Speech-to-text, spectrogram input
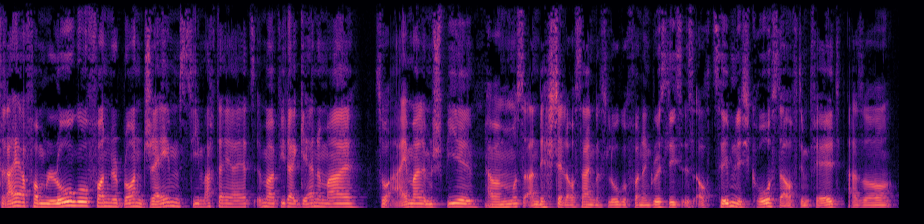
Dreier vom Logo von LeBron James. Die macht er ja jetzt immer wieder gerne mal so einmal im Spiel. Aber man muss an der Stelle auch sagen, das Logo von den Grizzlies ist auch ziemlich groß da auf dem Feld. Also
